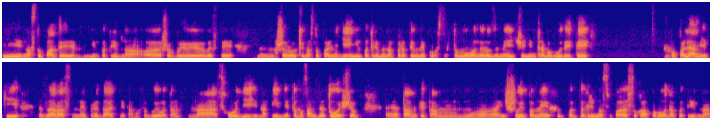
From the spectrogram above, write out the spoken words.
І наступати їм потрібно, щоб вести широкі наступальні дії, їм потрібен оперативний простір. Тому вони розуміють, що їм треба буде йти по полям, які зараз не придатні, там особливо там на сході і на півдні, тому сам для того, щоб е, танки там йшли по них, по- потрібна суха, суха погода, потрібно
